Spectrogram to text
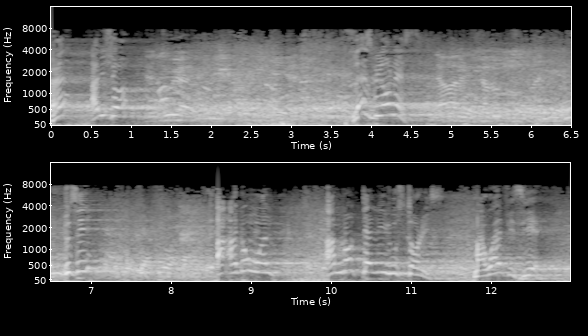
Eh? Are you sure? Let's be honest. You see, I, I don't want, I'm not telling you stories. My wife is here.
